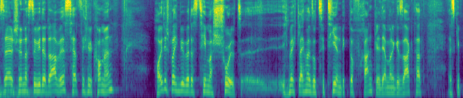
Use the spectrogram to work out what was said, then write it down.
Marcel, schön, dass du wieder da bist. Herzlich willkommen. Heute sprechen wir über das Thema Schuld. Ich möchte gleich mal so zitieren, Viktor Frankl, der mal gesagt hat, es gibt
